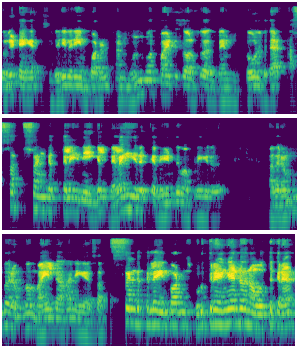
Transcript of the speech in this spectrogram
சொல்லிட்டேங்க. It's very very important and one more point is also been told that அசத் சங்கத்திலே நீங்கள் விலகி இருக்க வேண்டும் அப்படிங்கிறது. அது ரொம்ப ரொம்ப மைல்டாக நீங்க சத் சங்கத்துல இம்பார்ட்டன்ஸ் கொடுக்குறீங்கன்றதை நான் ஒத்துக்கிறேன்.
